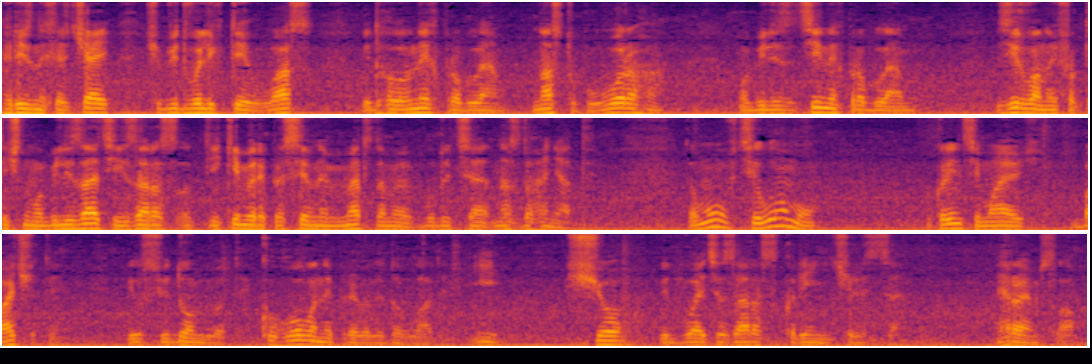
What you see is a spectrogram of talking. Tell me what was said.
різних речей, щоб відволікти вас від головних проблем наступу ворога, мобілізаційних проблем, зірваної фактично мобілізації, і зараз от якими репресивними методами будуть це наздоганяти. Тому в цілому українці мають бачити і усвідомлювати, кого вони привели до влади і що відбувається зараз в країні через це. Героям слава!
